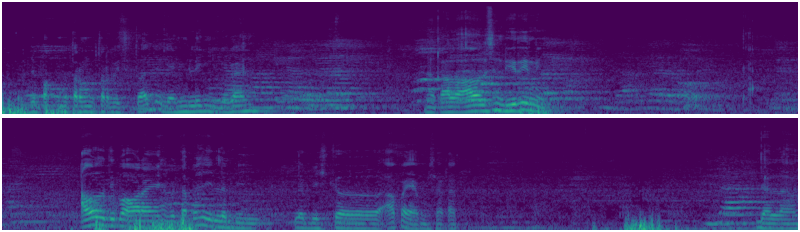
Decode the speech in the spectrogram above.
terjebak muter-muter di situ aja gambling gitu kan. Nah kalau awal sendiri nih? Awal tipe orang yang seperti apa sih? Lebih lebih ke apa ya misalkan? Dalam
